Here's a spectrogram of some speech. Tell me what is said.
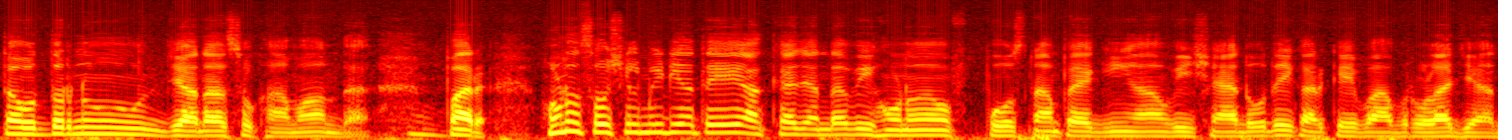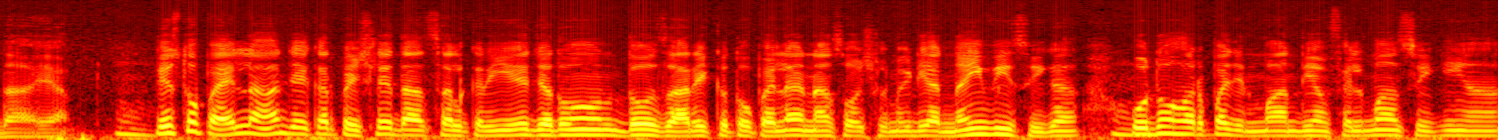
ਤਾਂ ਉਧਰ ਨੂੰ ਜ਼ਿਆਦਾ ਸੁਖਾਵਾ ਹੁੰਦਾ। ਪਰ ਹੁਣ ਸੋਸ਼ਲ ਮੀਡੀਆ ਤੇ ਇਹ ਆਖਿਆ ਜਾਂਦਾ ਵੀ ਹੁਣ ਪੋਸਟਾਂ ਪੈ ਗਈਆਂ ਵੀ ਸ਼ਾਇਦ ਉਹਦੇ ਕਰਕੇ ਵਾਵਰੋਲਾ ਜ਼ਿਆਦਾ ਆਇਆ। ਇਸ ਤੋਂ ਪਹਿਲਾਂ ਜੇਕਰ ਪਿਛਲੇ 10 ਸਾਲ ਕਰੀਏ ਜਦੋਂ 2001 ਤੋਂ ਪਹਿਲਾਂ ਇੰਨਾ ਸੋਸ਼ਲ ਮੀਡੀਆ ਨਹੀਂ ਵੀ ਸੀਗਾ। ਉਦੋਂ ਹਰਭਜਨ ਮਾਨ ਦੀਆਂ ਫਿਲਮਾਂ ਸੀਗੀਆਂ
